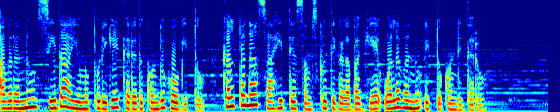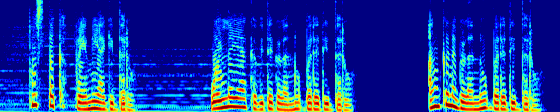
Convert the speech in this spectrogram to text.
ಅವರನ್ನು ಸೀದಾ ಯುಮಪುರಿಗೆ ಕರೆದುಕೊಂಡು ಹೋಗಿತ್ತು. ಕಲ್ಪನಾ ಸಾಹಿತ್ಯ ಸಂಸ್ಕೃತಿಗಳ ಬಗ್ಗೆ ಒಲವನ್ನು ಇಟ್ಟುಕೊಂಡಿದ್ದರು. ಪುಸ್ತಕ ಪ್ರೇಮಿಯಾಗಿದ್ದರು. ಒಳ್ಳೆಯ ಕವಿತೆಗಳನ್ನು ಬರೆದಿದ್ದರು. ಅಂಕಣಗಳನ್ನು ಬರೆದಿದ್ದರು.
